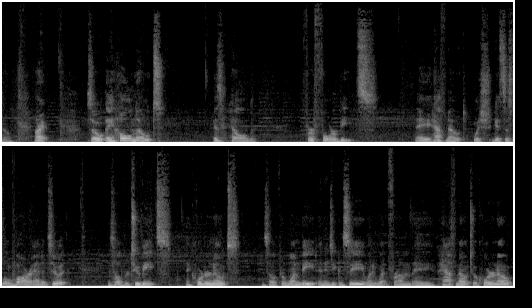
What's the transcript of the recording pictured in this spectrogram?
go. All right. So a whole note is held for four beats. A half note, which gets this little bar added to it, is held for two beats. A quarter note is held for one beat, and as you can see, when it went from a half note to a quarter note,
